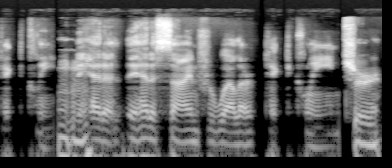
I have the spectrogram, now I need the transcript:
picked clean. Mhm. They had a they had a sign for Weller, picked clean. Sure.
